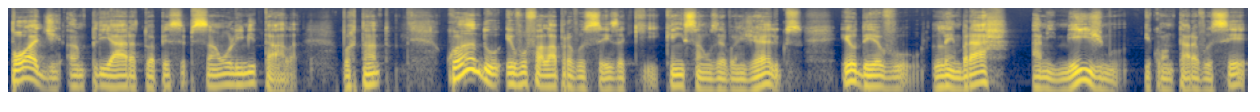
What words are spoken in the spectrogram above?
pode ampliar a tua percepção ou limitá-la. Portanto, quando eu vou falar para vocês aqui quem são os evangélicos, eu devo lembrar a mim mesmo e contar a você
